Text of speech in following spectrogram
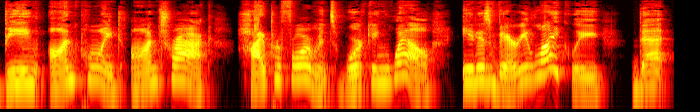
being on point, on track, high performance, working well, it is very likely that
